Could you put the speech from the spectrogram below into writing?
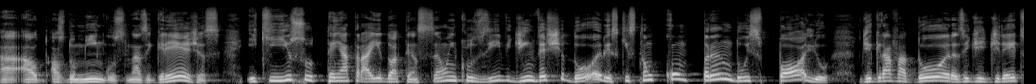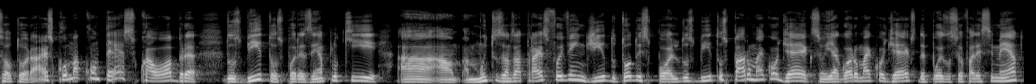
aos domingos nas igrejas e que isso tem atraído a atenção, inclusive, de investidores que estão comprando o espólio de gravadoras e de direitos autorais, como acontece com a obra dos Beatles, por exemplo, que há, há, há muitos anos atrás foi vendido todo o espólio dos Beatles para o Michael Jackson. E agora o Michael Jackson, depois do seu falecimento,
